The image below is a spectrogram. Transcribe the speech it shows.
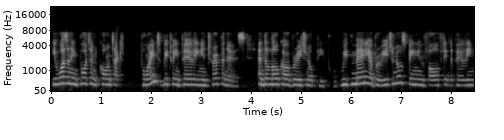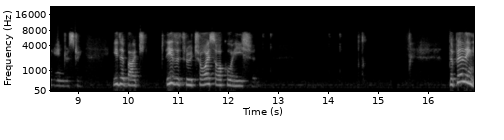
It was an important contact point between pearling entrepreneurs and the local Aboriginal people, with many Aboriginals being involved in the pearling industry, either, by, either through choice or cohesion. The pearling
